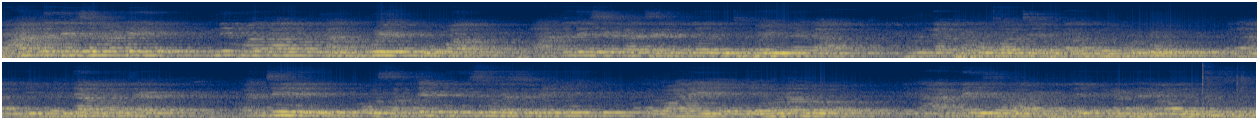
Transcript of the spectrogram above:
భారతదేశం అంటే ఇన్ని మతాలను కలిపిపోయే గొప్ప భారతదేశంగా చరిత్రలో నిలిచిపోయే విధంగా ఇప్పుడున్న ప్రభుత్వాలు చేపట్టాలని కోరుకుంటూ అలా ఈ పెద్ద మంచి మంచి ఒక సబ్జెక్ట్ తీసుకున్న సునీకి వారి ఎవరెవరో నేను ఆర్గనైజ్ వారి ప్రత్యేకంగా ధన్యవాదాలు తెలుపుతున్నాను.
